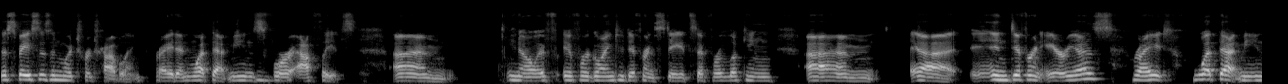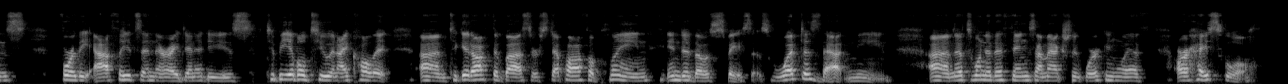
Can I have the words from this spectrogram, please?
the spaces in which we're traveling, right, and what that means mm-hmm. for athletes. Um, you know, if if we're going to different states, if we're looking um, uh, in different areas, right, what that means for the athletes and their identities to be able to, and I call it um, to get off the bus or step off a plane into those spaces. What does that mean? Um, that's one of the things I'm actually working with our high school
